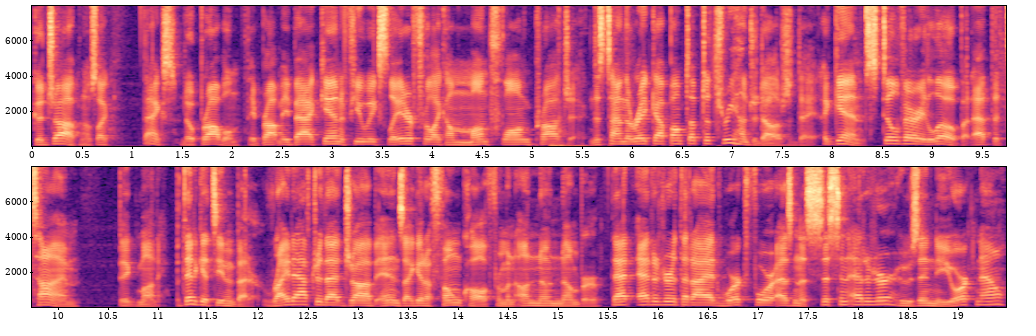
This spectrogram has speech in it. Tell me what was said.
good job. And I was like, Thanks, no problem. They brought me back in a few weeks later for like a month long project. This time the rate got bumped up to $300 a day. Again, still very low, but at the time, big money. But then it gets even better. Right after that job ends, I get a phone call from an unknown number. That editor that I had worked for as an assistant editor, who's in New York now,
